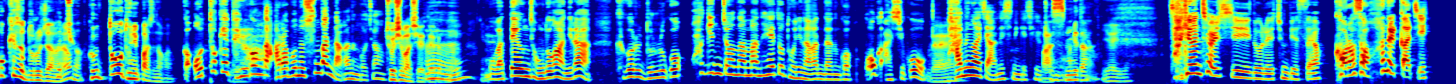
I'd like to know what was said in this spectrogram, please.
혹해서 누르잖아요. 그쵸. 그럼 또 돈이 빠져나가요. 그러니까 어떻게 된 건가 알아보는 순간 나가는 거죠. 조심하셔야 돼요, 예. 여러분. 예. 뭐 맞대응 정도가 아니라 그거를 누르고 확인 전화만 해도 돈이 나간다는 거 꼭 아시고 네. 반응하지 않으시는 게 제일 좋은 것 맞습니다. 같아요. 예, 예. 장현철 씨 노래 준비했어요. 걸어서 하늘까지.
